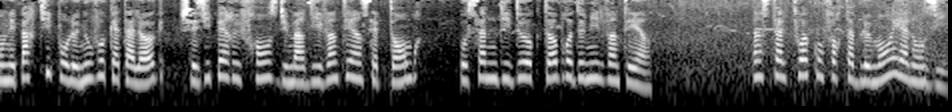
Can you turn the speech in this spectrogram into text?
On est parti pour le nouveau catalogue, chez Hyper France du mardi 21 septembre, au samedi 2 octobre 2021. Installe-toi confortablement et allons-y.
